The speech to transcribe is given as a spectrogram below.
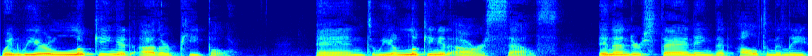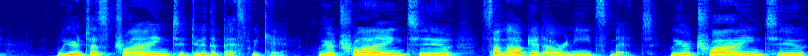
when we are looking at other people and we are looking at ourselves and understanding that ultimately we are just trying to do the best we can. We are trying to somehow get our needs met. We are trying to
